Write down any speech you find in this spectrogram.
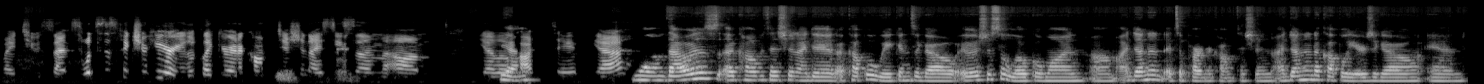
my two cents. What's this picture here? You look like you're at a competition. I see some um yellow Yeah. cotton tape. Yeah. Well, that was a competition I did a couple weekends ago. It was just a local one. Um, I done it. It's a partner competition. I done it a couple years ago, and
